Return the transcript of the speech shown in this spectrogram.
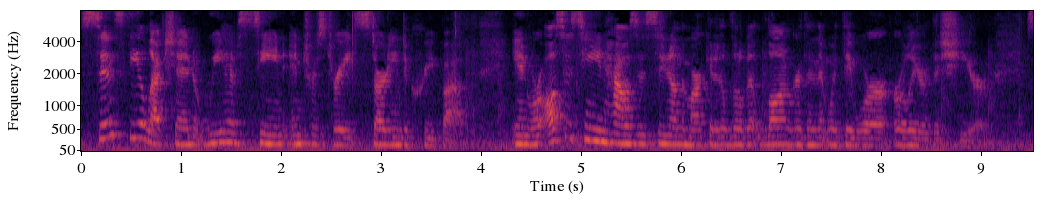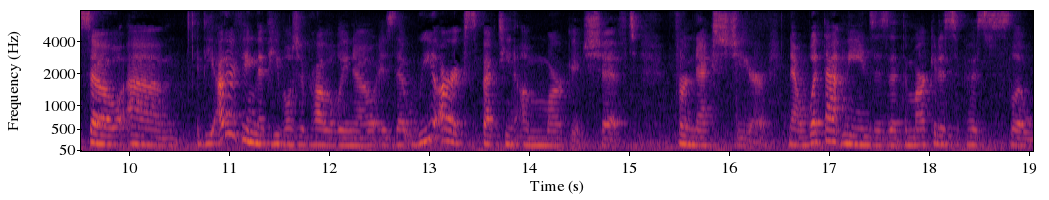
Since the election, we have seen interest rates starting to creep up. And we're also seeing houses sitting on the market a little bit longer than what they were earlier this year. So, um, the other thing that people should probably know is that we are expecting a market shift for next year. Now, what that means is that the market is supposed to slow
